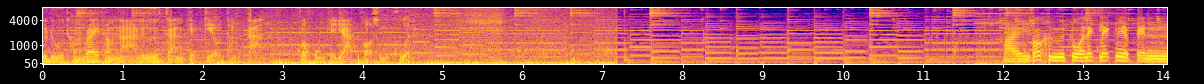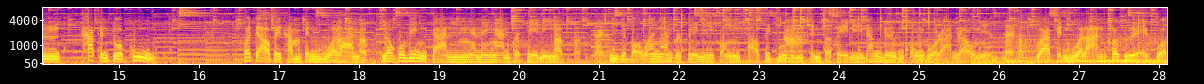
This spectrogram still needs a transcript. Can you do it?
ฤดูทำไร่ทำนาหรือการเก็บเกี่ยวต่างๆ ก็คงจะยากพอสมควรก็คือตัวเล็กๆเนี่ยเป็นถ้าเป็นตัวผู้ ก็จะเอาไปทำเป็นวัวลานครับแล้วก็วิ่งการงานในงานประเพณีครับครับใช่ครับ ที่จะบอกว่างานประเพณีของชาวเพชรบุรีอ่า เป็นประเพณีดั้งเดิมของโบราณเราเนี่ย ใช่ครับ ว่าเป็นวัวลานก็คือไอ้พวก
